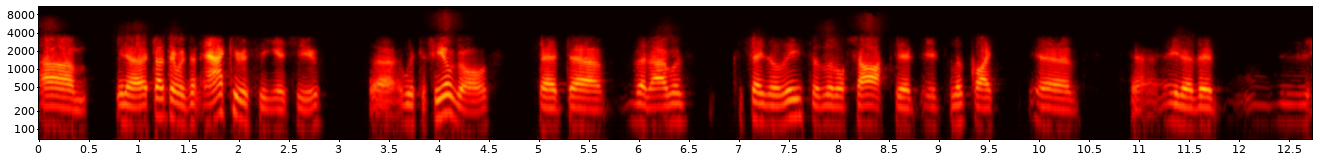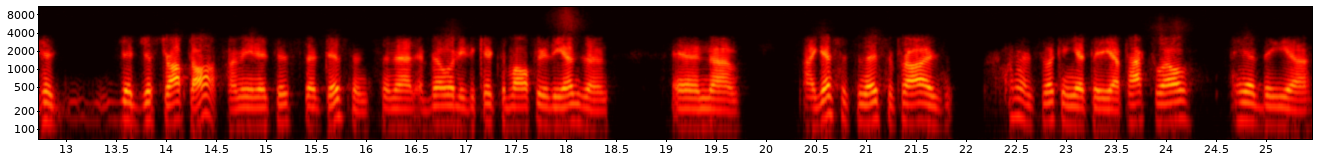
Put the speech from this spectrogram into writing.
Um, you know, I thought there was an accuracy issue, uh, with the field goals that, uh, but I was, to say the least, a little shocked that it looked like uh, uh, you know, the had, had just dropped off. I mean, it's just that distance and that ability to kick the ball through the end zone. And um, I guess it's no surprise when I was looking at the uh, Pac-12 had the uh,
